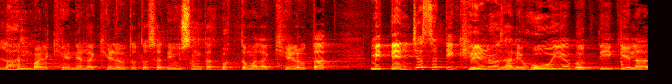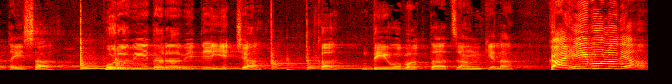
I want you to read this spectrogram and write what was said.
लहान बाळ खेळण्याला खेळवतं तसं देव सांगतात भक्त मला खेळवतात. मी त्यांच्यासाठी खेळणं झाले. होय भक्ती केला तैसा. पूर्वी धरावी ते इच्छा. का देव भक्ताचा अंकेला काही बोलू द्या.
